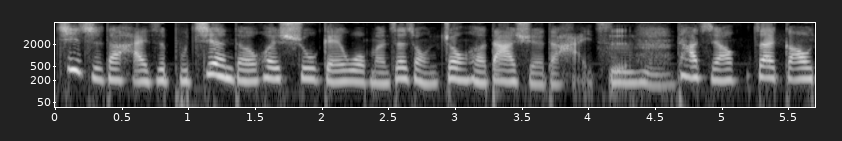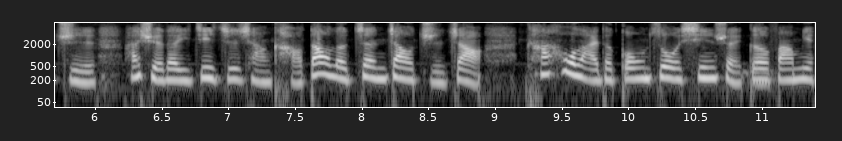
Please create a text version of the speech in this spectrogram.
技职的孩子不见得会输给我们这种综合大学的孩子。嗯他只要在高职，他学的一技之长，考到了证照、执照，他后来的工作、薪水各方面，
